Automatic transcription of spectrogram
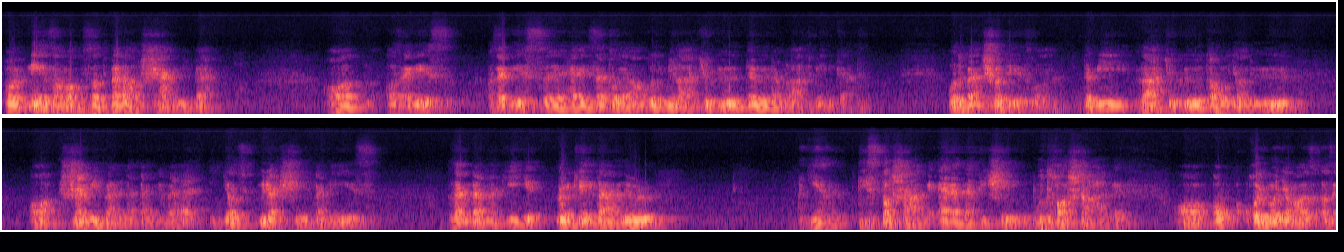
hogy néz a magzat bele a semmibe. A, az, egész, az egész helyzet olyan, hogy mi látjuk őt, de ő nem lát minket. Ott bent sötét van, de mi látjuk őt, ahogyan ő a semmiben lebegve, így az ürességben néz, az embernek így önkéntelenül egy ilyen tisztaság, eredetiség, buthaság, a, a, hogy mondjam, az, az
